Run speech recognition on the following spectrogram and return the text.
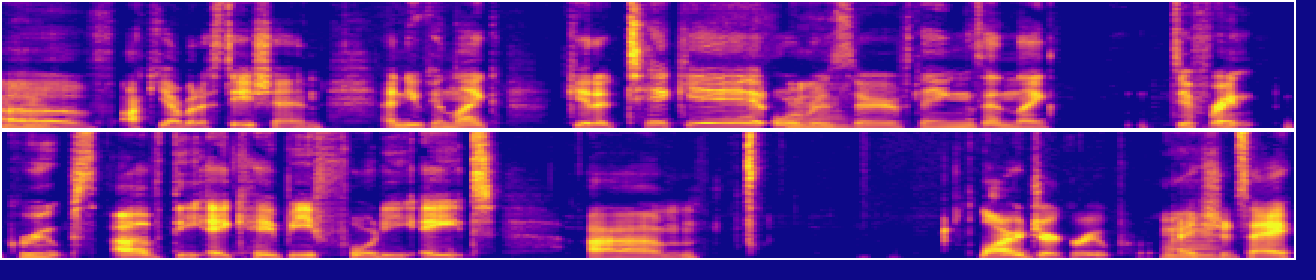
of Akihabara Station. And you can like get a ticket or reserve things and like different groups of the AKB48 um, larger group, I should say,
